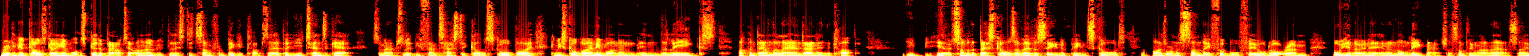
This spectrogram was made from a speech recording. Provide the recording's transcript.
really good goals going in. What's good about it? I know we've listed some from bigger clubs there, but you tend to get some absolutely fantastic goals scored by can be scored by anyone, and in the leagues up and down the land and in the cup you, you know, some of the best goals I've ever seen have been scored either on a Sunday football field or, um, or you know, in a, in a non-league match or something like that. So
